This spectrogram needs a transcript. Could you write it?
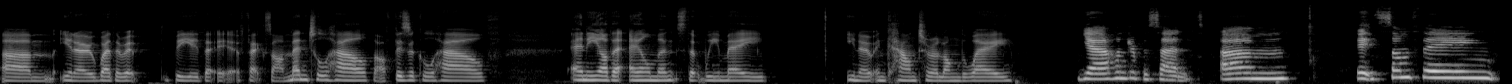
Um, you know, whether it be that it affects our mental health, our physical health, any other ailments that we may, you know, encounter along the way? Yeah, 100%. um. It's something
